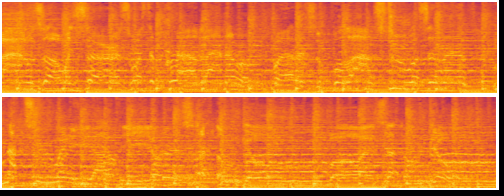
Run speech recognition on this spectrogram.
line was always ours, was the proud line of our fathers. that belongs to us and them, not to any of the others. Let them go, boys, let them go.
